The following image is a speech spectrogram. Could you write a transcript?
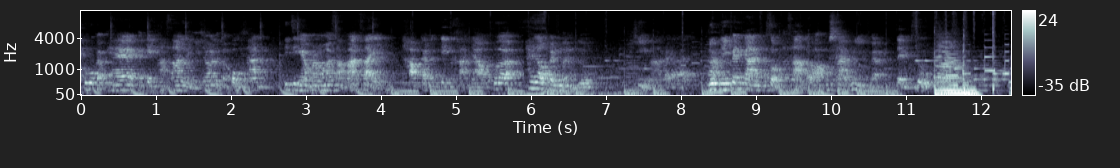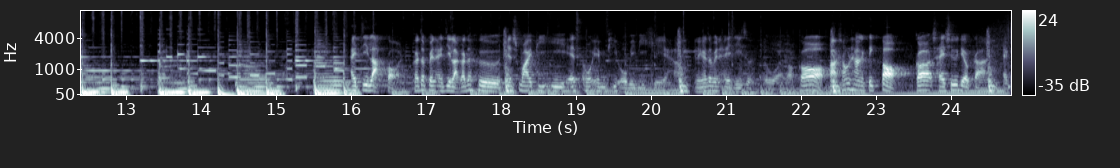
คู่กับแค่กางเกงขาสั้นหรืออย่างนี้ใช่ไหมหรือกระโปรงสั้นจริงๆอะมันมันสามารถใส่ทับกับกางเกงขายาว เพื่อให้เราเป็นเหมือนลุคขี่ม้าก็ได้ลุคนี้เป็นการผสมผสานระหว่างผู้ชายผู้หญิงแบบเต็มสูบ ไอจีหลักก่อน ก็จะเป็น IG หลักก็จะคือ h y p e s o m p o b b k ครับอันนี้ก็จะเป็น IG ส่วนตัว แล้วก็ฝากช่องทาง TikTok ก็ใช้ชื่อเดียวกันแอค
